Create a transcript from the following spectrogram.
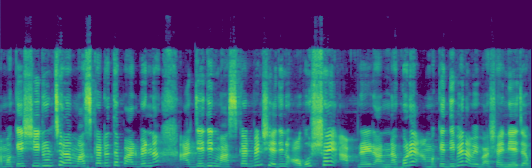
আমাকে শিডিউল ছাড়া মাছ কাটাতে পারবেন না। আর যেদিন মাছ কাটবেন, সেদিন অবশ্যই আপনি রান্না করে আমাকে দিবেন, আমি বাসায় নিয়ে যাব।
